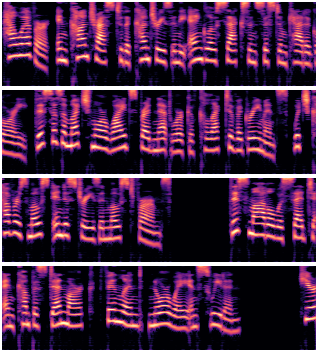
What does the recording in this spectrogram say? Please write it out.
However, in contrast to the countries in the Anglo-Saxon system category, this is a much more widespread network of collective agreements, which covers most industries and most firms. This model was said to encompass Denmark, Finland, Norway and Sweden. Here,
